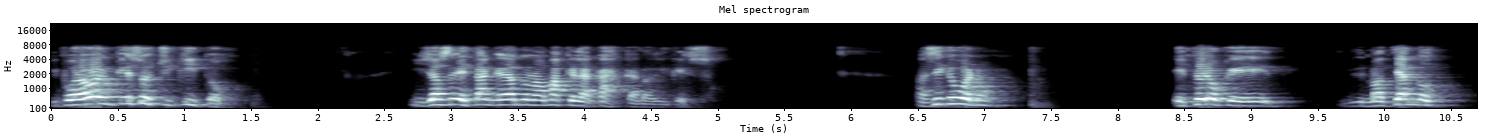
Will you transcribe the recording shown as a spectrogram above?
Y por ahora el queso es chiquito. Y ya se le están quedando nada más que la cáscara del queso. Así que bueno, espero que Mateando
